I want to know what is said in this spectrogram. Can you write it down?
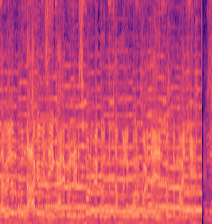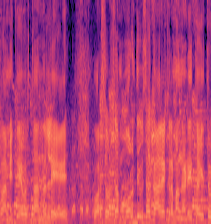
ತಾವೆಲ್ಲರೂ ಬಂದು ಆಗಮಿಸಿ ಈ ಕಾರ್ಯಕ್ರಮ ನಡೆಸ್ಕೊಡ್ಬೇಕು ಅಂತ ತಮ್ಮಲ್ಲಿ ಕೋರ್ಕೊಳ್ತಾ ಇದ್ದೀನಿ ಭಕ್ತ ಮಾಚೆ ಸ್ವಾಮಿ ದೇವಸ್ಥಾನದಲ್ಲಿ ವರ್ಷ ವರ್ಷ ಮೂರು ದಿವಸ ಕಾರ್ಯಕ್ರಮ ನಡೀತಾ ಇತ್ತು.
